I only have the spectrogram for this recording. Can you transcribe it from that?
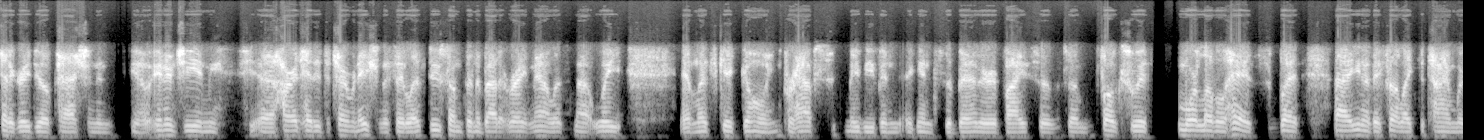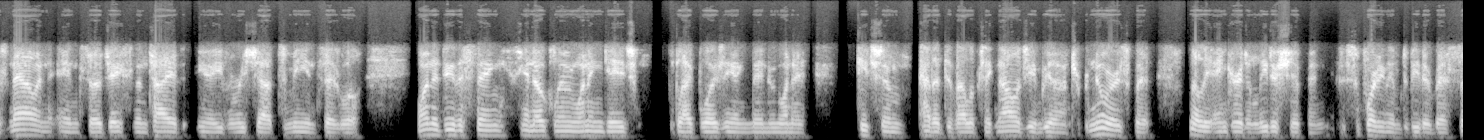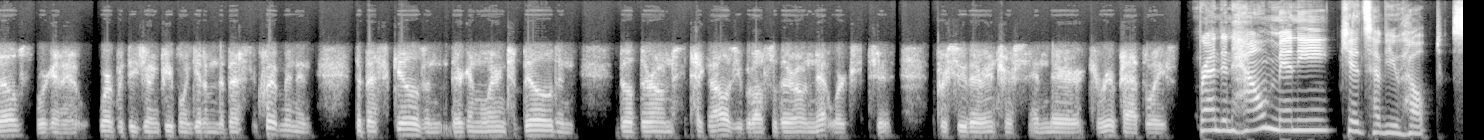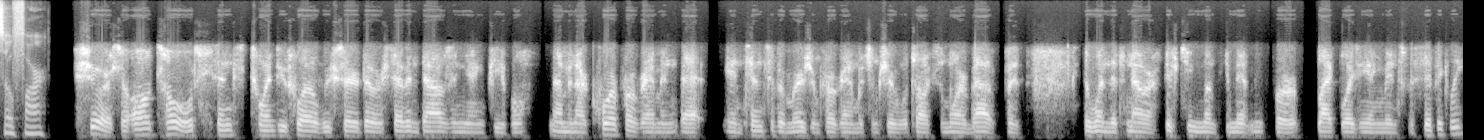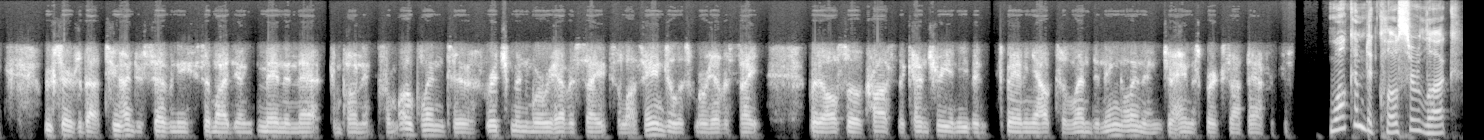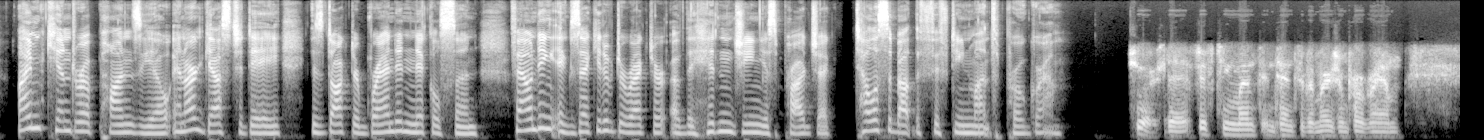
had a great deal of passion and you know energy and uh, hard-headed determination to say, let's do something about it right now. Let's not wait, and let's get going. Perhaps maybe even against the better advice of some folks with more level heads, but uh, you know they felt like the time was now, and and so Jason and Ty had you know even reached out to me and said, well, want to do this thing in Oakland. We want to engage black boys and young men. We want to teach them how to develop technology and be entrepreneurs, but really anchored in leadership and supporting them to be their best selves. We're going to work with these young people and get them the best equipment and the best skills, and they're going to learn to build and build their own technology, but also their own networks to pursue their interests and their career pathways. Brandon, how many kids have you helped so far? Sure. So all told, since 2012, we've served over 7,000 young people. I'm in our core program in that intensive immersion program, which I'm sure we'll talk some more about, but the one that's now our 15 month commitment for black boys and young men specifically. We've served about 270 some odd young men in that component from Oakland to Richmond, where we have a site, to Los Angeles, where we have a site, but also across the country and even expanding out to London, England and Johannesburg, South Africa. Welcome to Closer Look. I'm Kendra Ponzio, and our guest today is Dr. Brandon Nicholson, founding executive director of the Hidden Genius Project. Tell us about the 15 month program. Sure. The 15 month intensive immersion program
